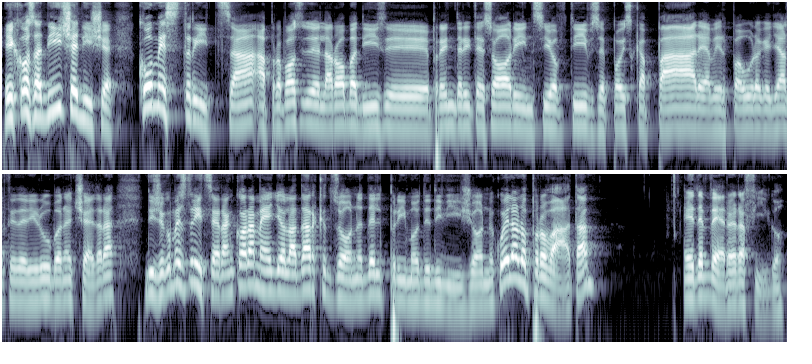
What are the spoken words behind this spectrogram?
E cosa dice? Dice, come strizza, a proposito della roba di eh, prendere i tesori in Sea of Thieves e poi scappare, aver paura che gli altri te li rubano, eccetera, dice, come strizza era ancora meglio la Dark Zone del primo The Division. Quella l'ho provata ed è vero, era figo.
